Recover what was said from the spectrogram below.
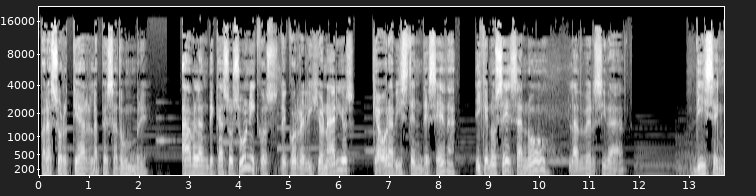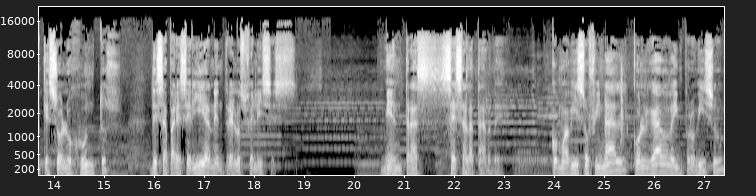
para sortear la pesadumbre, hablan de casos únicos de correligionarios que ahora visten de seda y que no cesa, no, la adversidad. Dicen que solo juntos desaparecerían entre los felices. Mientras cesa la tarde, como aviso final colgado de improviso,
